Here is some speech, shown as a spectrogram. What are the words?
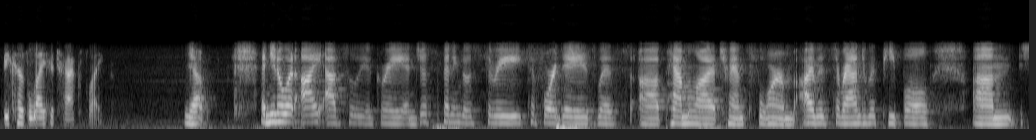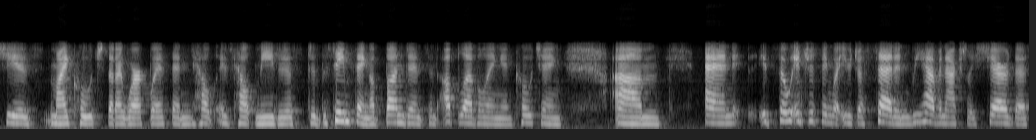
because like attracts like. Yep. And you know what? I absolutely agree. And just spending those three to four days with uh, Pamela at Transform, I was surrounded with people. Um, she is my coach that I work with and help has helped me to just do the same thing: abundance and up leveling and coaching. Um, and it's so interesting what you just said. And we haven't actually shared this,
